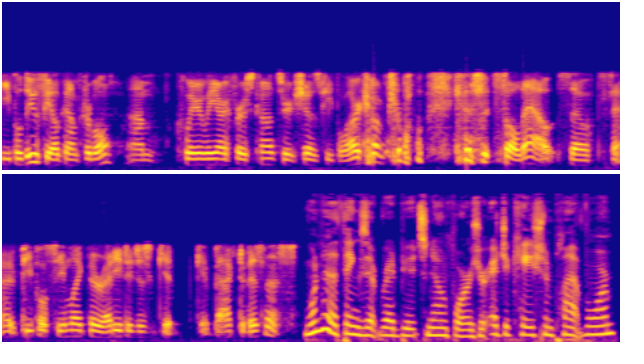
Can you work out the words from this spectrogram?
people do feel comfortable. Um, clearly, our first concert shows people are comfortable because it's sold out. So people seem like they're ready to just get, get back to business. One of the things that Red Butte's known for is your education platform.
